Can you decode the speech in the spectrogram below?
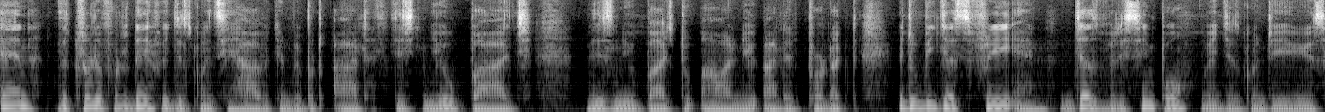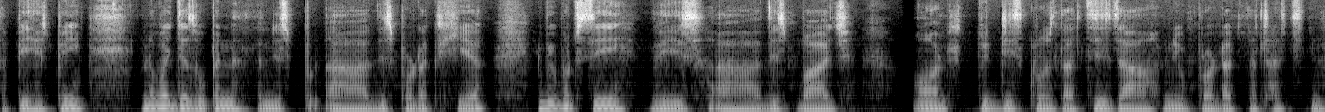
And the tutorial for today we're just going to see how we can be able to add this new badge this new badge to our new added product. It will be just free and just very simple. We're just going to use a php whenever i just open new uh, this product here you'll be able to see this uh, this badge on to disclose that this is our new product that has been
